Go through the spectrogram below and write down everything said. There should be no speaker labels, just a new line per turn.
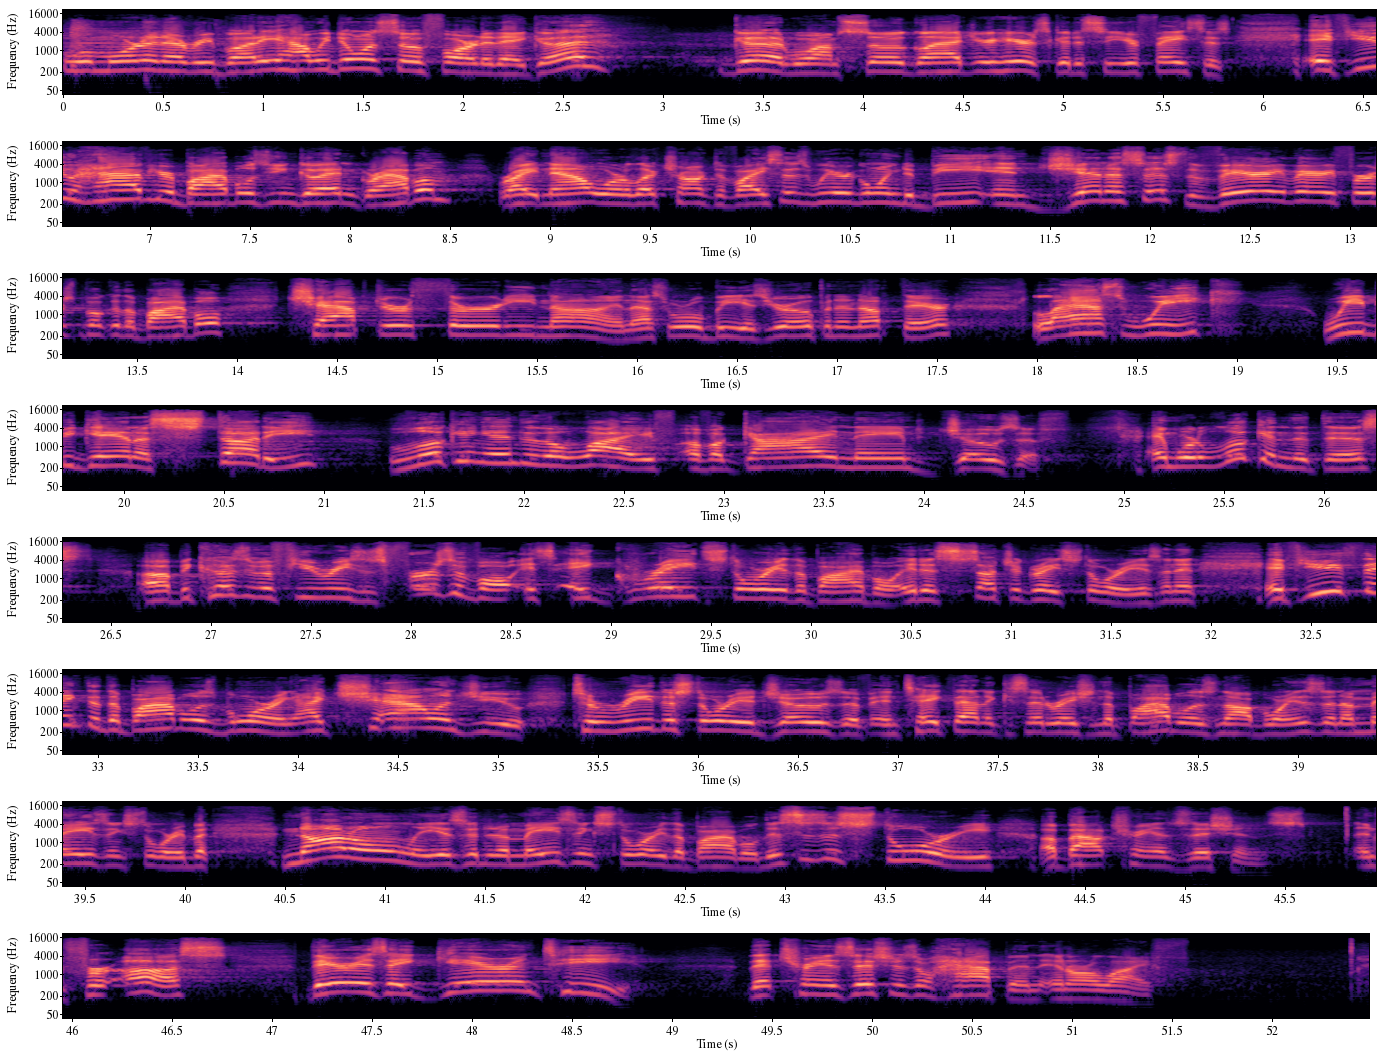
Well, morning, everybody. How we doing so far today? Good? Good. Well, I'm so glad you're here. It's good to see your faces. If you have your Bibles, you can go ahead and grab them right now or electronic devices. We are going to be in Genesis, the very, very first book of the Bible, chapter 39. That's where we'll be as you're opening up there. Last week, we began a study looking into the life of a guy named Joseph. And we're looking at this uh, because of a few reasons. First of all, it's a great story of the Bible. It is such a great story, isn't it? If you think that the Bible is boring, I challenge you to read the story of Joseph and take that into consideration. The Bible is not boring. This is an amazing story. But not only is it an amazing story of the Bible, this is a story about transitions. And for us, there is a guarantee that transitions will happen in our life.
